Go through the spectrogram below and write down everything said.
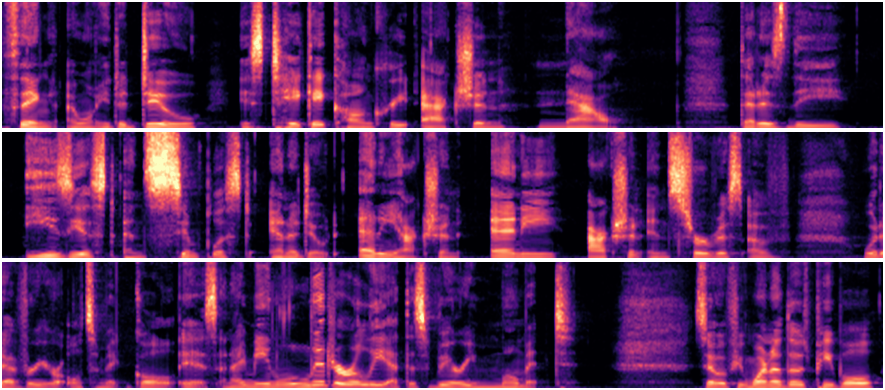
thing I want you to do is take a concrete action now. that is the easiest and simplest antidote. Any action, any action in service of whatever your ultimate goal is. And I mean literally at this very moment. So if you're one of those people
